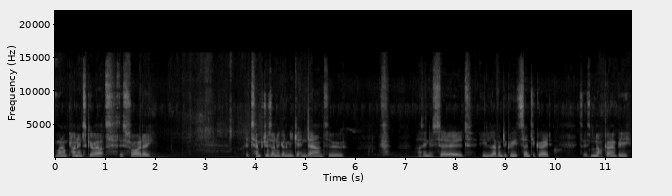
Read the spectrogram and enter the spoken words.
when I'm planning to go out this Friday, the temperature is only going to be getting down to, I think they said 11 degrees centigrade. So it's not going to be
